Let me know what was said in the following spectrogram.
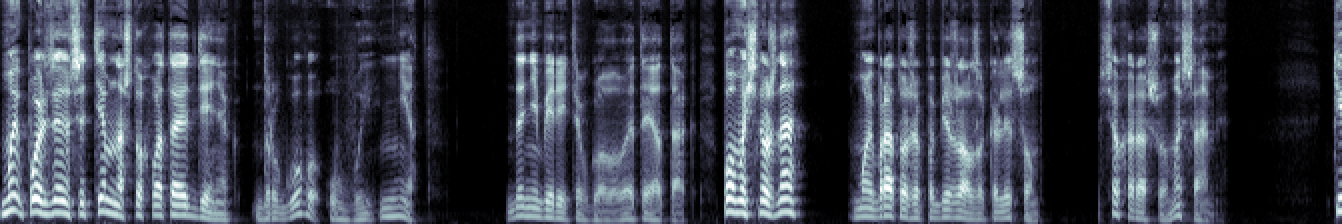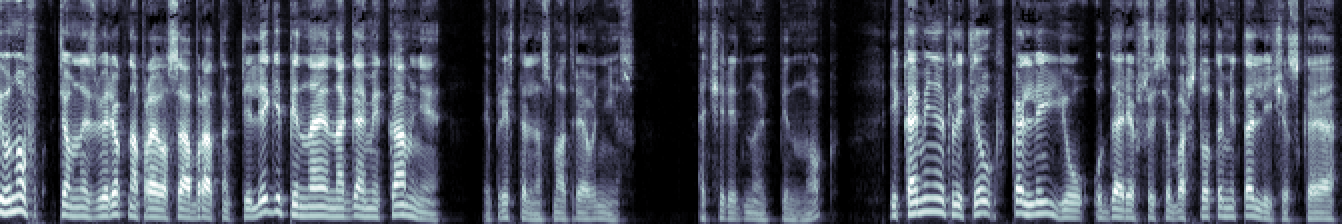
Мы пользуемся тем, на что хватает денег. Другого, увы, нет. Да не берите в голову, это я так. Помощь нужна? Мой брат уже побежал за колесом. Все хорошо, мы сами. Кивнув, темный зверек направился обратно к телеге, пиная ногами камни и пристально смотря вниз. Очередной пинок, и камень отлетел в колею, ударившись обо что-то металлическое.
